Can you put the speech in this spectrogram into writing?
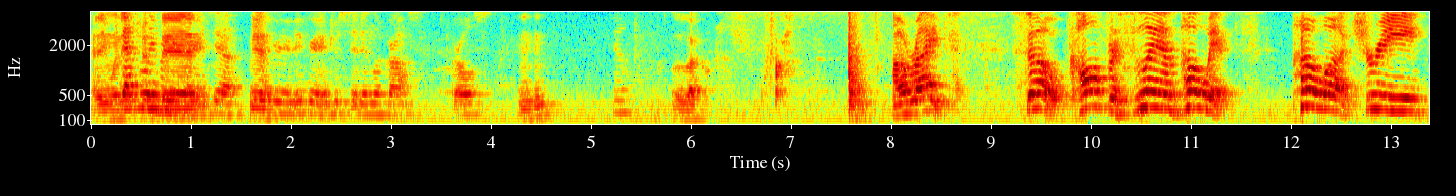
Anyone Definitely interested? parents, yeah. Yeah. If you're if you're interested in lacrosse, girls. Mm-hmm. Yeah. Lacrosse. Lacrosse. All right. So, call for slam poets, poetry,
